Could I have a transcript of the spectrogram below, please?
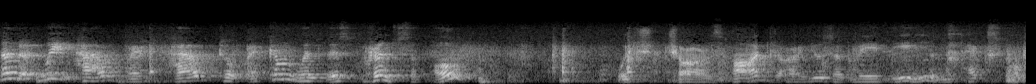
And we have, have to reckon with this principle which Charles Hodge argues a great deal in the textbook,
